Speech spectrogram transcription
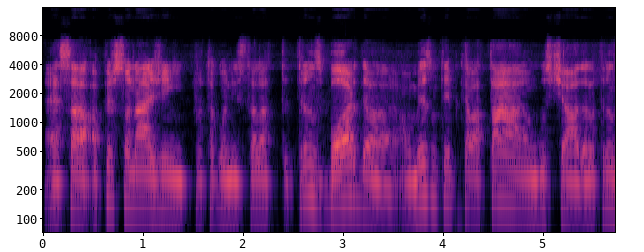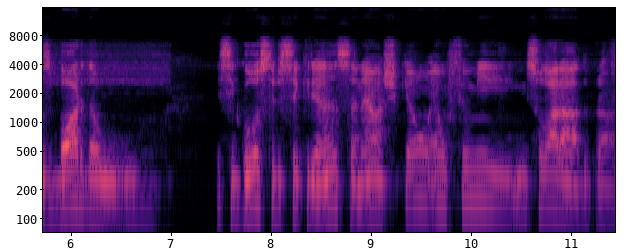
essa a personagem protagonista ela transborda ao mesmo tempo que ela está angustiada, ela transborda o, esse gosto de ser criança, né? Eu acho que é um, é um filme ensolarado, para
